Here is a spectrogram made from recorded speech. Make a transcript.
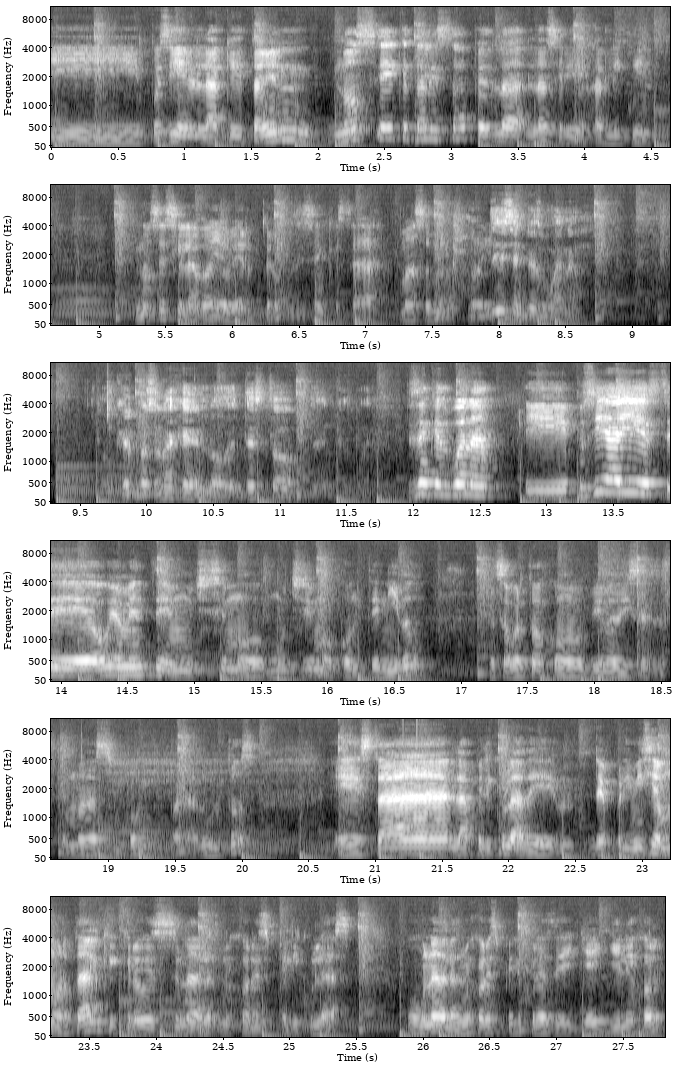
Y pues sí, la que también no sé qué tal está, pero es la, la serie de Harley Quinn. No sé si la vaya a ver, pero pues dicen que está más o menos por ahí. Dicen que es buena. Aunque el personaje lo detesto, dicen que es buena. Dicen que es buena. Y pues sí, hay este, obviamente muchísimo, muchísimo contenido. Sobre todo, como bien lo dices, este, más un poquito para adultos. Eh, está la película de, de Primicia Mortal, que creo es una de las mejores películas, o una de las mejores películas de Jake Gyllenhaal.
